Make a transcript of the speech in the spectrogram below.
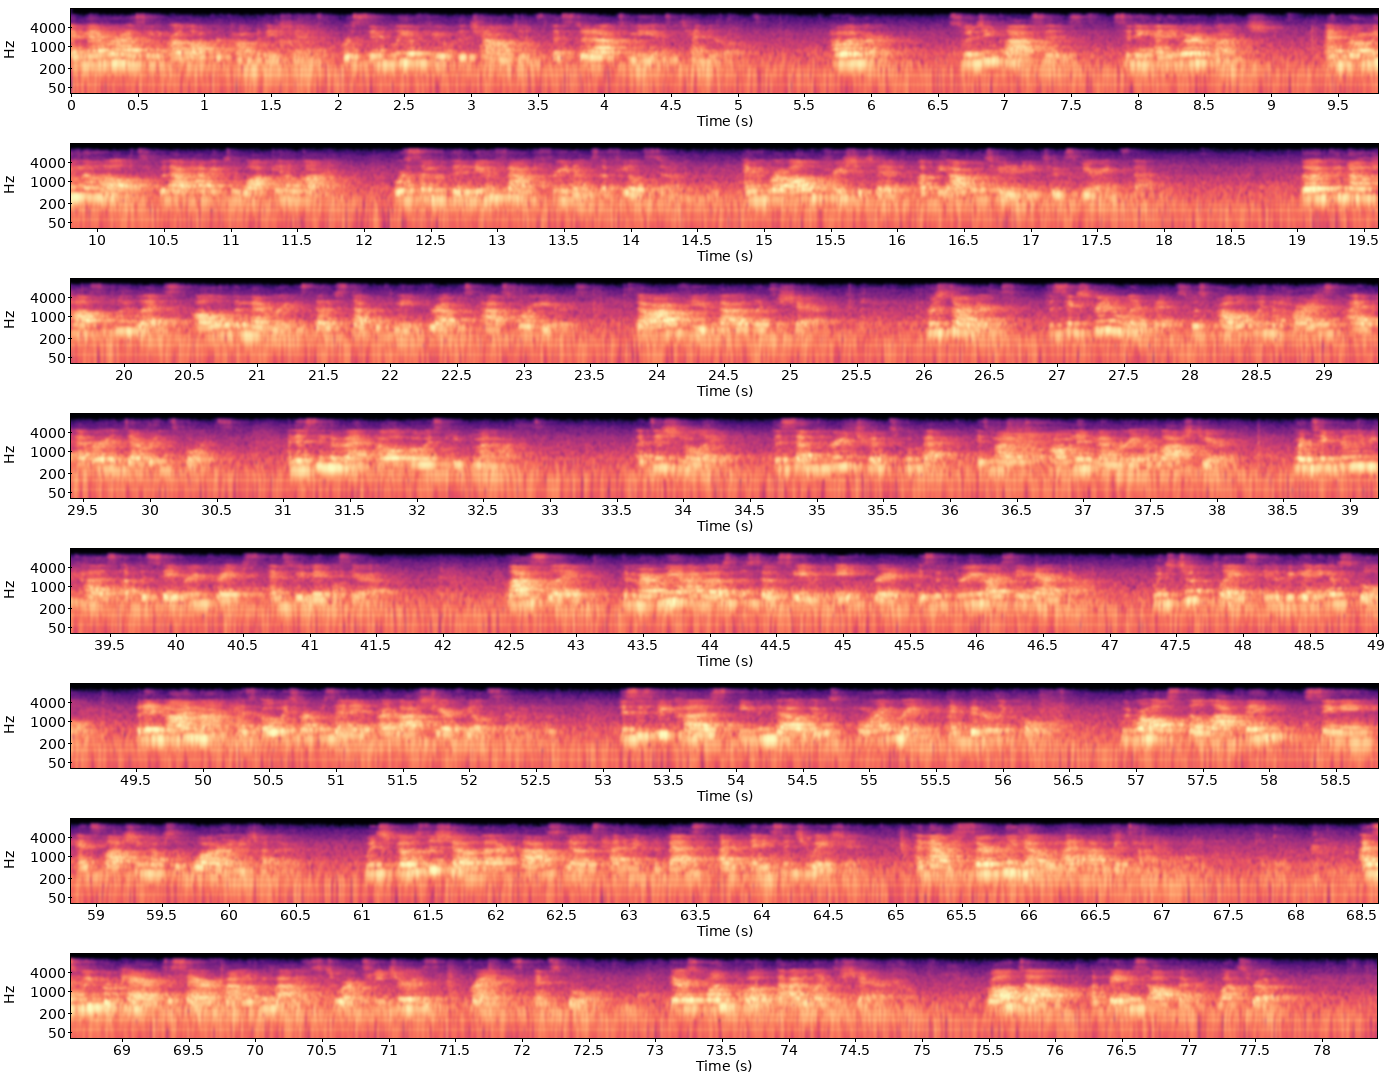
and memorizing our locker combinations were simply a few of the challenges that stood out to me as a 10-year-old. However, switching classes, sitting anywhere at lunch, and roaming the halls without having to walk in a line were some of the newfound freedoms of Fieldstone, and we were all appreciative of the opportunity to experience them. Though I could not possibly list all of the memories that have stuck with me throughout these past four years, there are a few that I would like to share. For starters, the sixth grade Olympics was probably the hardest I've ever endeavored in sports, and it's an event I will always keep in my mind. Additionally, the seventh grade trip to Quebec is my most prominent memory of last year, particularly because of the savory crepes and sweet maple syrup. Lastly, the memory I most associate with eighth grade is the 3 RCA Marathon, which took place in the beginning of school, but in my mind has always represented our last year at Fieldstone. This is because even though it was pouring rain and bitterly cold, we were all still laughing, singing, and splashing cups of water on each other, which goes to show that our class knows how to make the best out of any situation, and that we certainly know how to have a good time. As we prepare to say our final goodbyes to our teachers, friends, and school, there is one quote that I would like to share. Roald Dahl, a famous author, once wrote,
